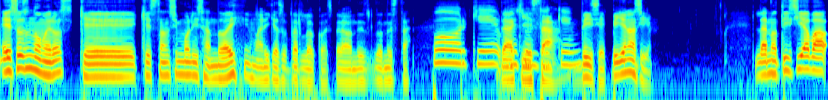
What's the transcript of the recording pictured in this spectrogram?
Esos números que, que están simbolizando ahí, marica, súper loco, espera, ¿dónde, dónde está? Porque De aquí está, que dice, pillen así. La noticia va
